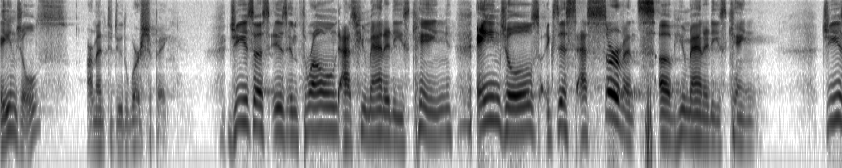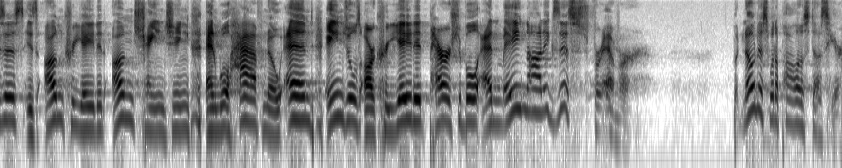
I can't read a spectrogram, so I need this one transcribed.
Angels are meant to do the worshiping. Jesus is enthroned as humanity's king. Angels exist as servants of humanity's king. Jesus is uncreated, unchanging, and will have no end. Angels are created, perishable, and may not exist forever. But notice what Apollos does here.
